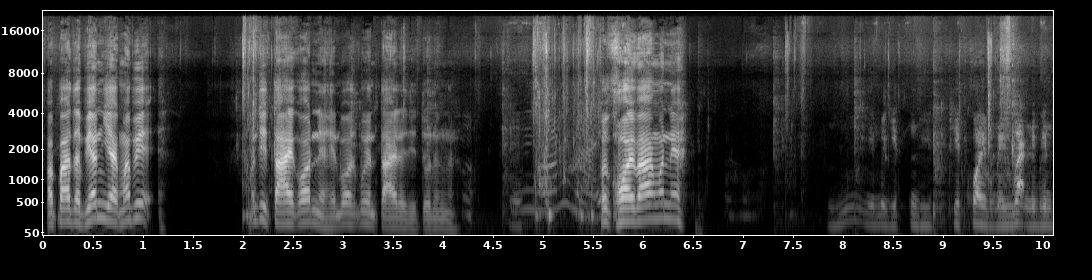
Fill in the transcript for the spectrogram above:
เอาปลาตะเพียนแยกมาพี่ มันสิตายก่อนเนี่ยเห็นบ่มันตายเลยสิตัวหนึงนั่นค่อยๆวางมันเนี่ย อืมนี่มาเห็ดเห็ดควายในวันนี่เพิ่น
